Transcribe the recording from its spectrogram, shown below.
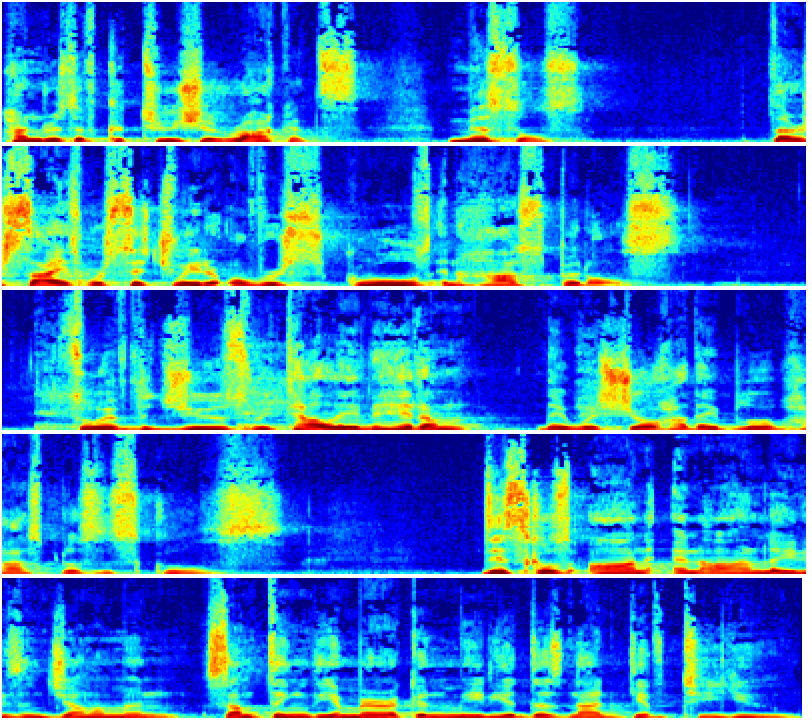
hundreds of Katyusha rockets, missiles. Their sites were situated over schools and hospitals. So if the Jews retaliated and hit them, they would show how they blew up hospitals and schools. This goes on and on, ladies and gentlemen, something the American media does not give to you.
